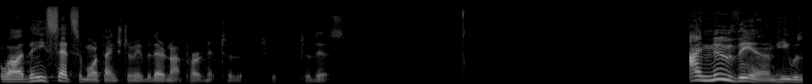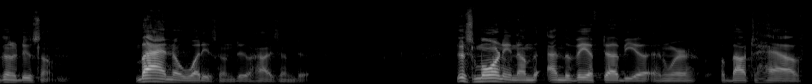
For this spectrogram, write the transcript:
well, he said some more things to me, but they're not pertinent to, the, to, to this. I knew then he was going to do something, but I know what he's going to do or how he's going to do it. This morning, I'm in the VFW, and we're about to have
